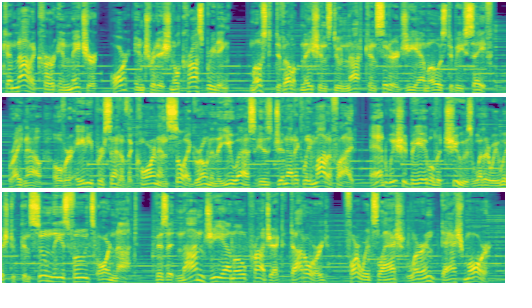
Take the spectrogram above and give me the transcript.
cannot occur in nature or in traditional crossbreeding. Most developed nations do not consider GMOs to be safe. Right now, over 80% of the corn and soy grown in the U.S. is genetically modified, and we should be able to choose whether we wish to consume these foods or not. Visit nongmoproject.org forward slash learn dash more.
